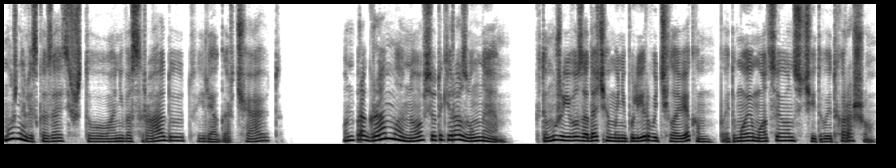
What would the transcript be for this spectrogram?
Можно ли сказать, что они вас радуют или огорчают? Он программа, но все таки разумная. К тому же его задача — манипулировать человеком, поэтому эмоции он считывает хорошо.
